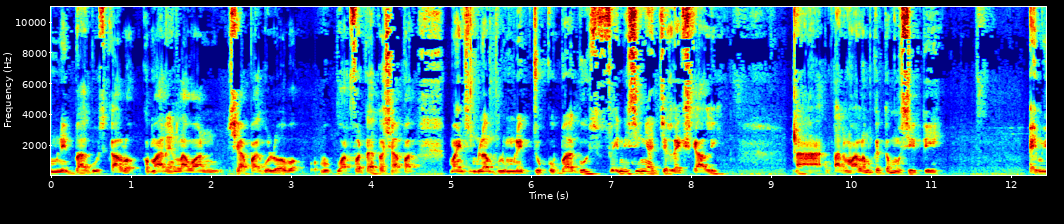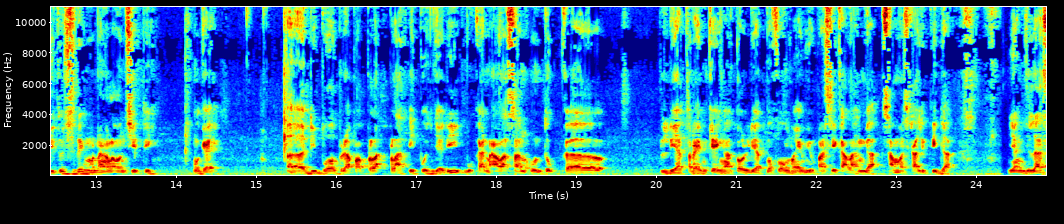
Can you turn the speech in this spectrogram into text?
menit bagus. Kalau kemarin lawan siapa gue Watford atau siapa main 90 menit cukup bagus finishingnya jelek sekali. Nah ntar malam ketemu City. MU itu sering menang lawan City oke? Okay? uh, di bawah berapa pelatih pun. Jadi bukan alasan untuk uh, lihat ranking atau lihat performa MU pasti kalah enggak sama sekali tidak. Yang jelas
